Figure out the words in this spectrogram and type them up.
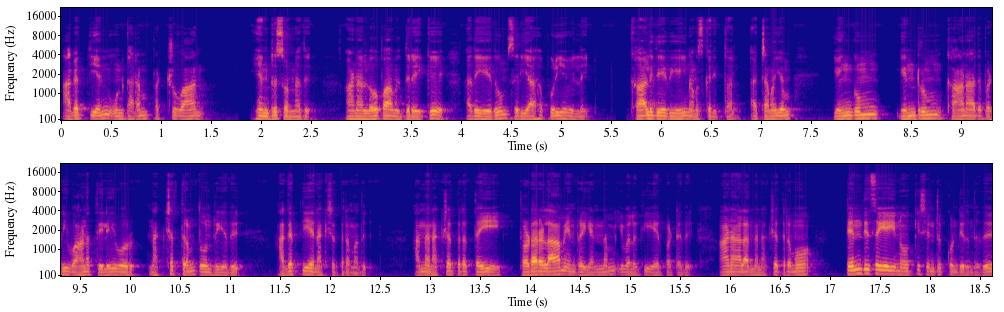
அகத்தியன் உன் கரம் பற்றுவான் என்று சொன்னது. ஆனால் லோபாமுத்திரைக்கு அது எதுவும் சரியாக புரியவில்லை. காளிதேவியை நமஸ்கரித்தாள். அச்சமயம் எங்கும் என்றும் காணாதபடி வானத்திலே ஒரு நட்சத்திரம் தோன்றியது. அகத்திய நட்சத்திரம் அது. அந்த நட்சத்திரத்தை தொடரலாம் என்ற எண்ணம் இவளுக்கு ஏற்பட்டது. ஆனால் அந்த நட்சத்திரமோ தென் திசையை நோக்கி சென்று கொண்டிருந்தது.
